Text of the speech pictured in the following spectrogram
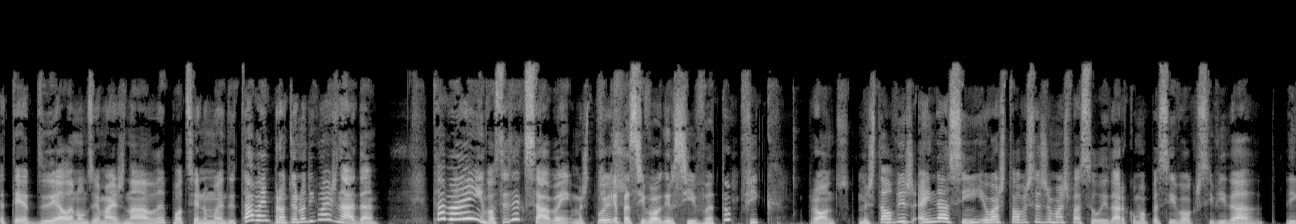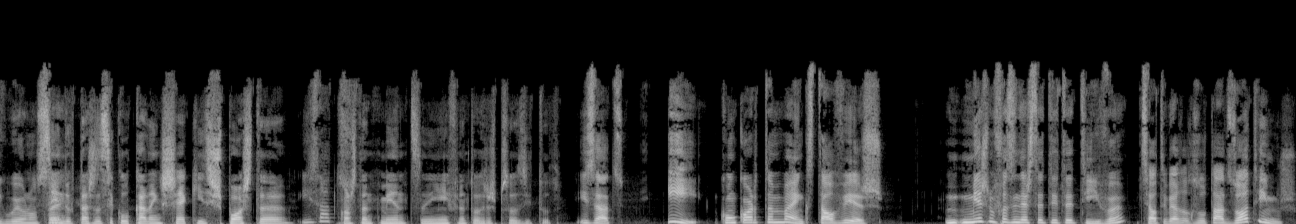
até de ela não dizer mais nada, pode ser numa de tá bem, pronto, eu não digo mais nada. Tá bem, vocês é que sabem, mas depois Fica passivo-agressiva. Então fique. Pronto, mas talvez, ainda assim, eu acho que talvez seja mais fácil lidar com uma passiva agressividade, digo eu, não sei. Sendo que estás a ser colocada em xeque e exposta Exato, constantemente e em frente a outras pessoas e tudo. exato. E concordo também que talvez, mesmo fazendo esta tentativa, se ela tiver resultados ótimos,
